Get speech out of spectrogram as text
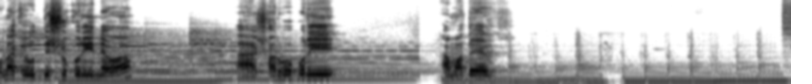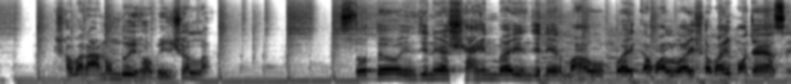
ওনাকে উদ্দেশ্য করিয়ে নেওয়া। সর্বোপরি আমাদের সবার আনন্দই হবে, ইনশাল্লাহ। শ্রদ্ধেয় ইঞ্জিনিয়ার শাহিন ভাই, ইঞ্জিনিয়ার মাহবুব ভাই, কামাল ভাই, সবাই মজায় আছে।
